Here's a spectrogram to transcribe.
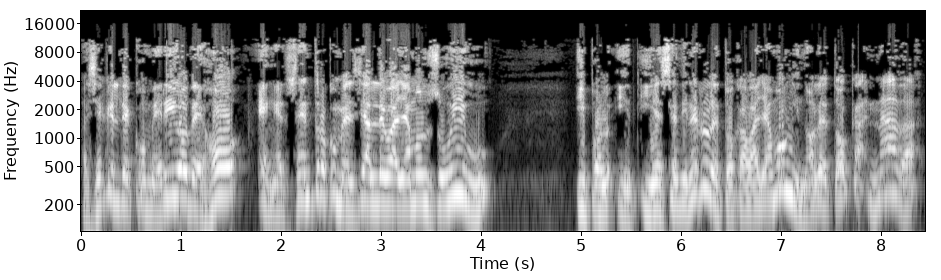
Así que el de comerío dejó en el centro comercial de Bayamón su IBU y, por, y, ese dinero le toca a Bayamón y no le toca nada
